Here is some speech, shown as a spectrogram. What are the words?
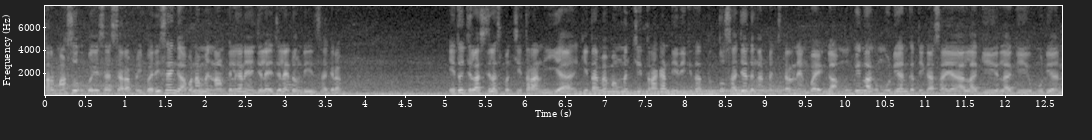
termasuk bagi saya secara pribadi saya nggak pernah menampilkan yang jelek-jelek dong di Instagram itu jelas-jelas pencitraan. Iya kita memang mencitrakan diri kita tentu saja dengan pencitraan yang baik. Nggak mungkin lah kemudian ketika saya lagi lagi kemudian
